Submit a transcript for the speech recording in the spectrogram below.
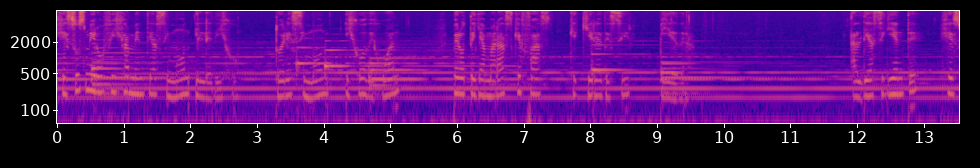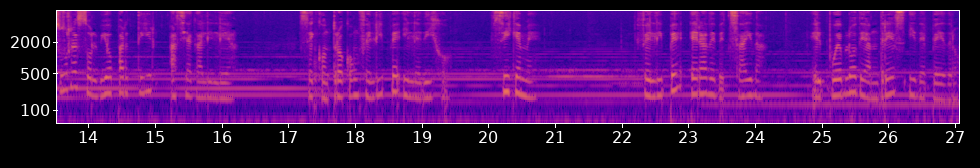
Jesús miró fijamente a Simón y le dijo, Tú eres Simón, hijo de Juan, pero te llamarás Kefas, que quiere decir piedra. Al día siguiente, Jesús resolvió partir hacia Galilea. Se encontró con Felipe y le dijo, Sígueme. Felipe era de Bethsaida, el pueblo de Andrés y de Pedro.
